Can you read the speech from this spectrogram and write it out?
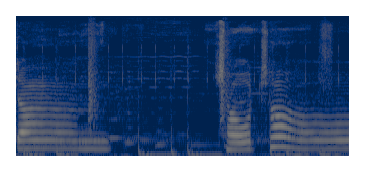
Dann ciao, ciao.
